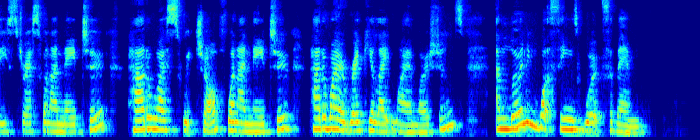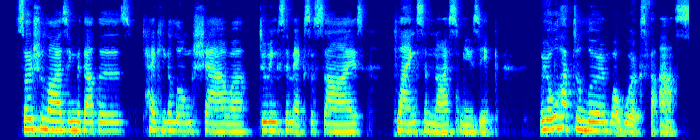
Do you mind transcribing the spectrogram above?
de stress when I need to? How do I switch off when I need to? How do I regulate my emotions? And learning what things work for them. Socializing with others, taking a long shower, doing some exercise, playing some nice music. We all have to learn what works for us.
